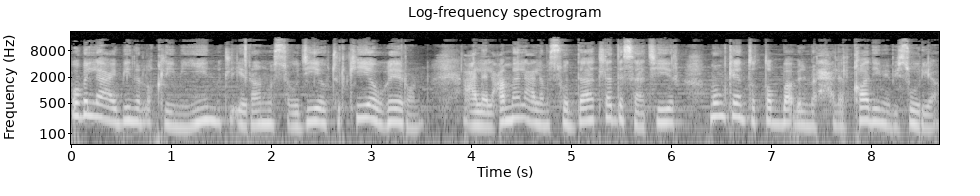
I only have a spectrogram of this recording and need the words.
وباللاعبين الإقليميين مثل إيران والسعودية وتركيا وغيرهم على العمل على مسودات للدساتير ممكن تطبق بالمرحلة القادمة بسوريا.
